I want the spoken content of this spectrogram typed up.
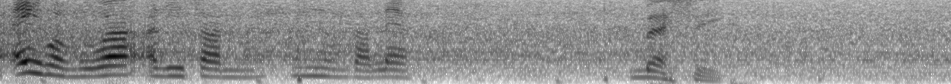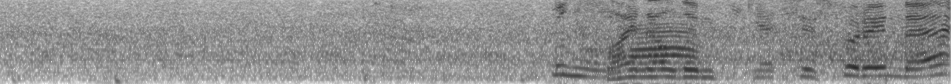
ะเอ้ยผมรู้ว่าอาริซันนะท่านผู้ชมตอนแรก Messi. นี่ไง Wijnaldum gets his foot in there.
